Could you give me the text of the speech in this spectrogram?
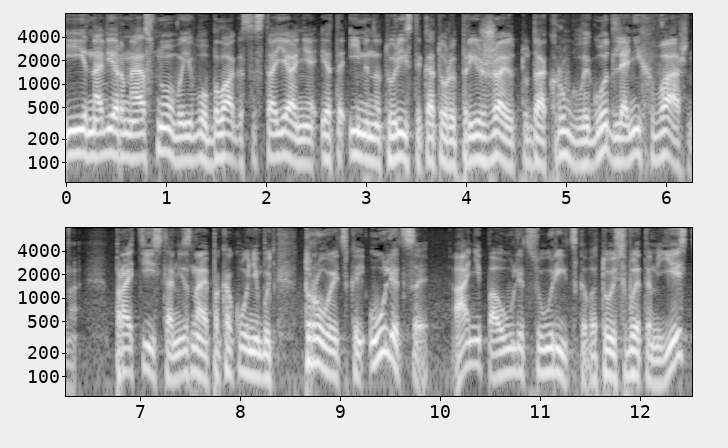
и, наверное, основа его благосостояния – это именно туристы, которые приезжают туда круглый год, для них важно пройтись там, не знаю, по какой-нибудь Троицкой улице – а не по улице Урицкого. То есть в этом есть,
